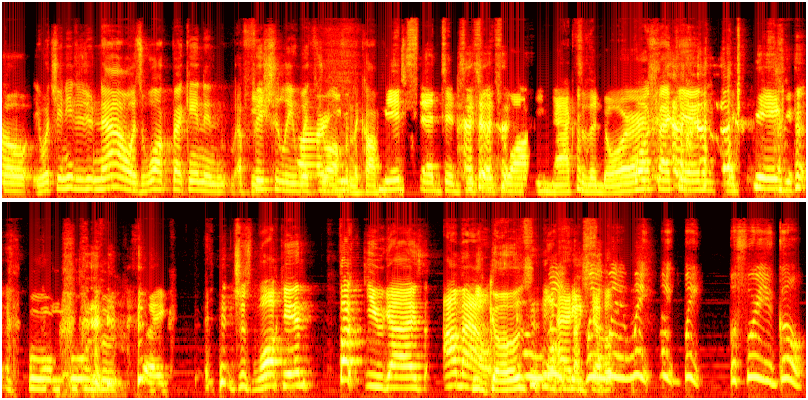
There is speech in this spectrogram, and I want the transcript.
So what you need to do now is walk back in and officially Are withdraw from the conference. Mid sentence, he starts walking back to the door. Walk back in. like big boom, boom, boom. Like Just walk in. Fuck you guys. I'm out. he goes Wait, wait, and wait, he wait, goes, wait, wait, wait. Before you go,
